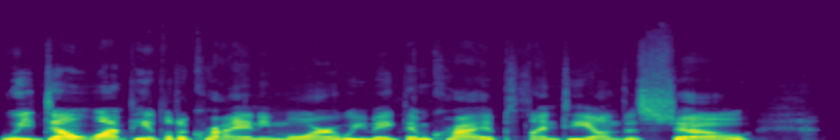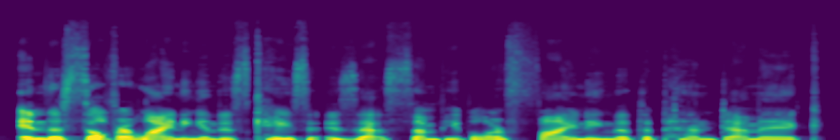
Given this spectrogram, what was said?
we don't want people to cry anymore. We make them cry plenty on this show. And the silver lining in this case is that some people are finding that the pandemic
